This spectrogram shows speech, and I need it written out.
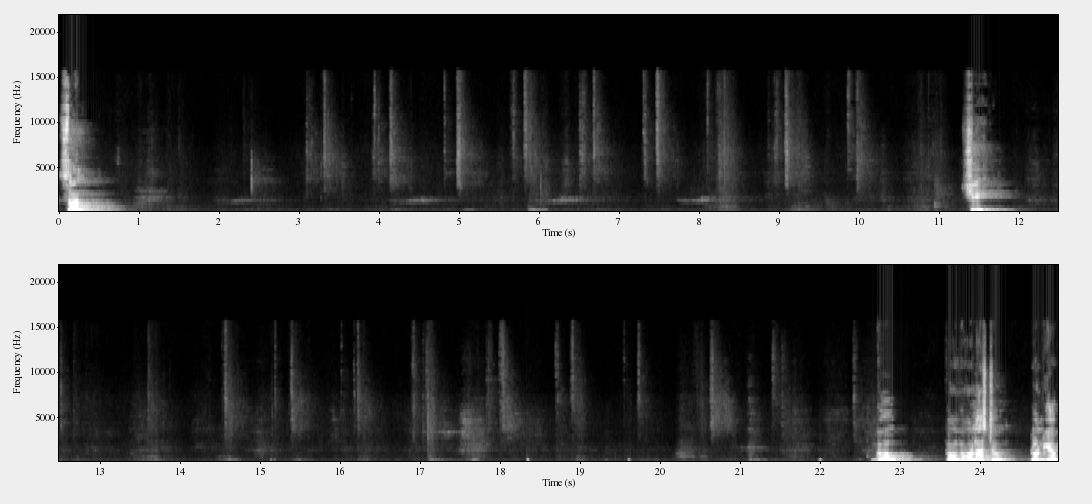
San. She. Go. Come on, come on, last two. Don't give up.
